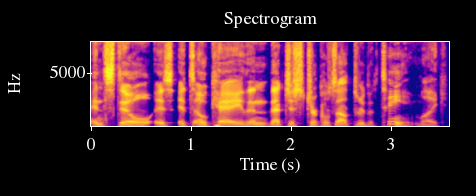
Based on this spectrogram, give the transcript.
and still is it's okay, then that just trickles out through the team. Like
